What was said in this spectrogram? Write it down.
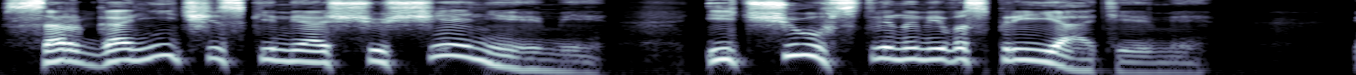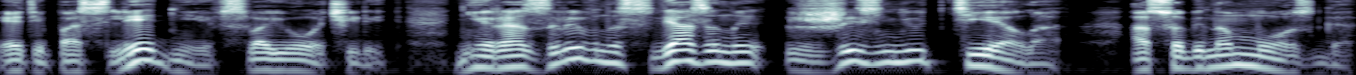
с органическими ощущениями и чувственными восприятиями. Эти последние, в свою очередь, неразрывно связаны с жизнью тела, особенно мозга,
